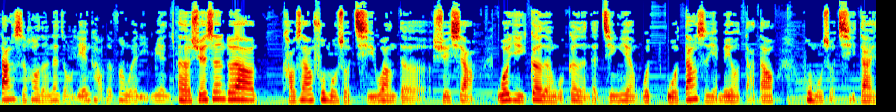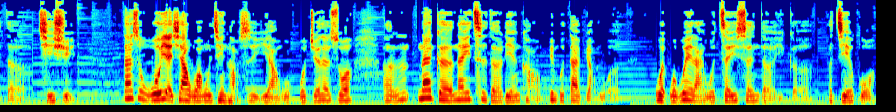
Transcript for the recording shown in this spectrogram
当时候的那种联考的氛围里面，呃，学生都要考上父母所期望的学校。我以个人我个人的经验，我我当时也没有达到父母所期待的期许，但是我也像王文庆老师一样，我我觉得说，呃，那个那一次的联考，并不代表我我我未来我这一生的一个呃结果，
